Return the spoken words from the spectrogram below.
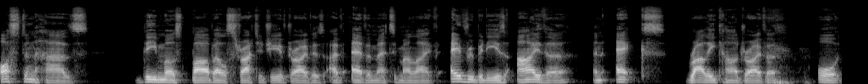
Austin has the most barbell strategy of drivers I've ever met in my life. Everybody is either an ex rally car driver or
